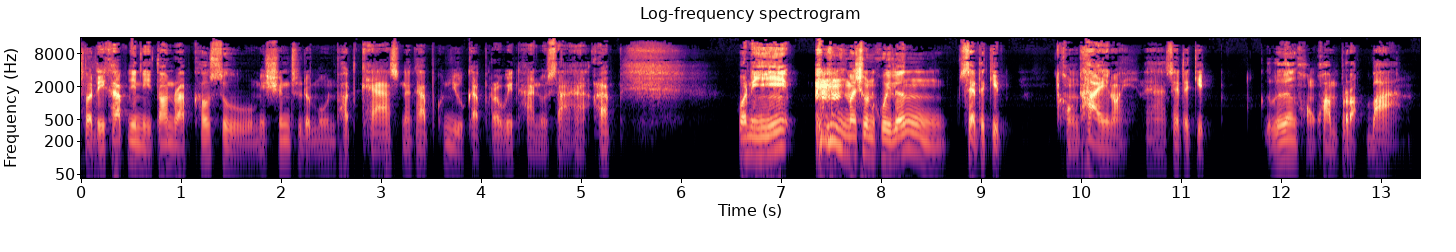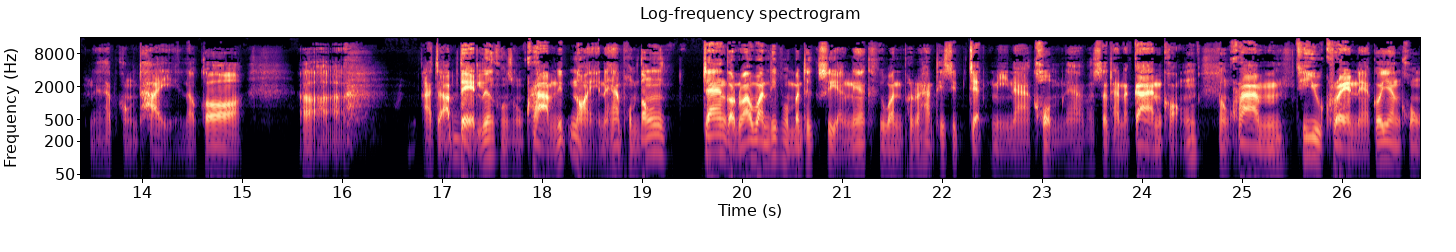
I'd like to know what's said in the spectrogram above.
สวัสดีครับ ยินดีต้อนรับเข้าสู่ Mission to the Moon Podcast นะครับ คุณอยู่กับประวิทยานุสาหะครับ วันนี้ มาชวนคุยเรื่องเศรษฐกิจของไทยหน่อยนะฮะเศรษฐกิจเรื่องของความเปราะบางนะครับของไทยแล้วก็อาจจะอัปเดตเรื่องของสงครามนิดหน่อยนะฮะผมต้อง จ้งก่อนว่าวันที่ผมบันทึกเสียงเนี่ยคือวันพฤหัสที่ 17 มีนาคมนะครับสถานการณ์ของสงครามที่ยูเครนเนี่ยก็ยังคง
